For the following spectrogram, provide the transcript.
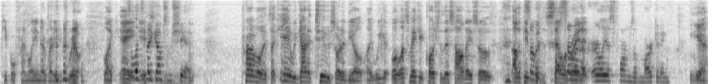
people friendly and everybody real, like, hey, so let's make up some shit. Probably it's like, hey, we got it too, sort of deal. Like we, get, well, let's make it close to this holiday so other people Some, can celebrate some it. of the earliest forms of marketing. Yeah.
